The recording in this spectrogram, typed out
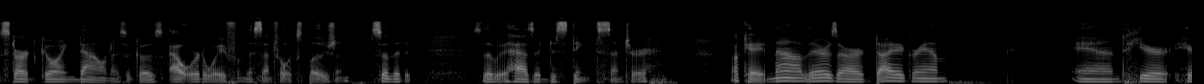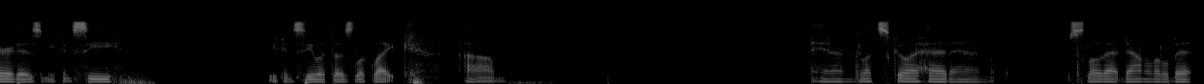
start going down as it goes outward away from the central explosion so that it so that it has a distinct center. Okay, now there's our diagram and here here it is and you can see you can see what those look like um, and let's go ahead and slow that down a little bit.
